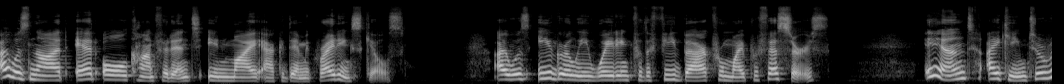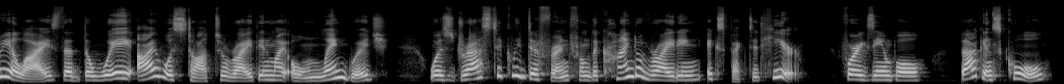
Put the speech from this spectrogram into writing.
I was not at all confident in my academic writing skills. I was eagerly waiting for the feedback from my professors and I came to realize that the way I was taught to write in my own language was drastically different from the kind of writing expected here. For example, back in school,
